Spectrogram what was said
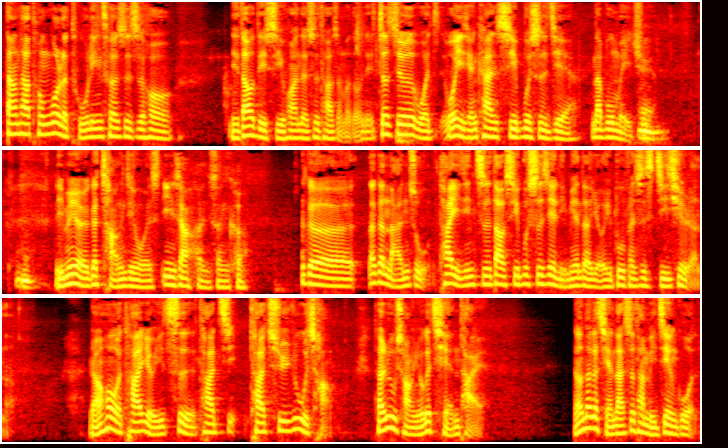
当他通过了图灵测试之后。你到底喜欢的是他什么东西？这就是我我以前看《西部世界》那部美剧，嗯，里面有一个场景我印象很深刻。那个那个男主他已经知道《西部世界》里面的有一部分是机器人了，然后他有一次他进他去入场，他入场有个前台，然后那个前台是他没见过的，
